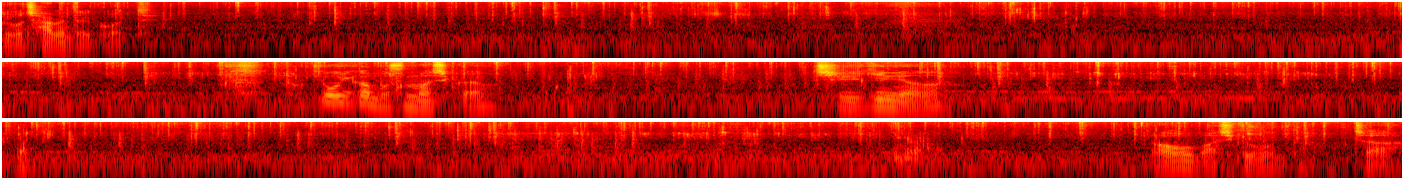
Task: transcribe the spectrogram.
그리고 자면 될 것 같아. 토끼고기가 무슨 맛일까요? 질기려나? 어우 맛있게 먹는다. 자,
